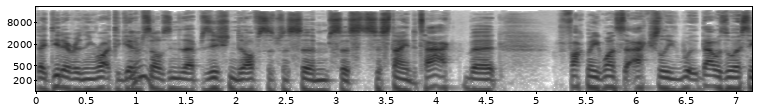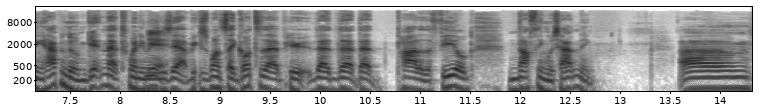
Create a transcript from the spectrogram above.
they did everything right to get themselves into that position to offer some, some sustained attack, but fuck me, once they actually that was the worst thing that happened to them, getting that twenty meters Yeah. out, because once they got to that period, that that that part of the field, nothing was happening. Um.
